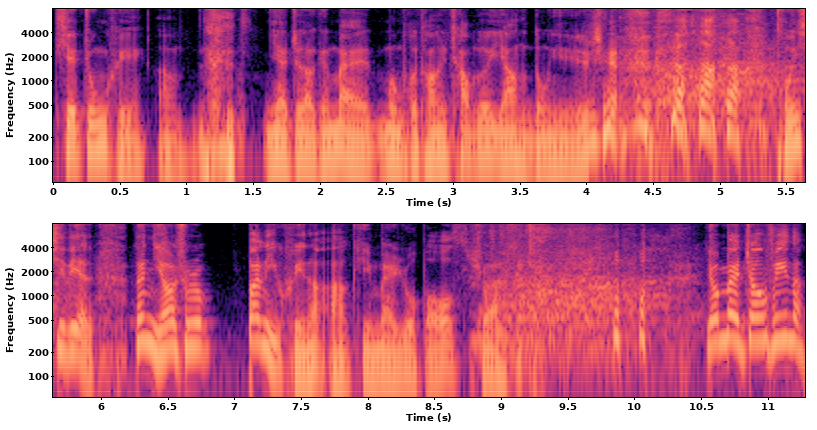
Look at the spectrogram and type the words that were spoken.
贴钟馗啊，你也知道，跟卖孟婆汤差不多一样的东西，是不是？同系列的。那你要说扮李逵呢？啊，可以卖肉包子，是吧？要卖张飞呢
